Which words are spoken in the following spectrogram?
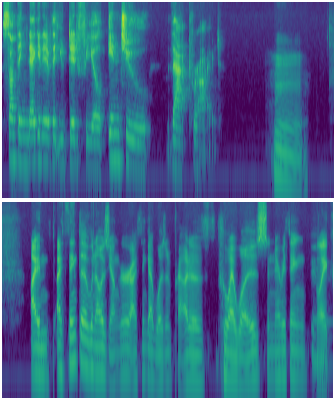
something negative that you did feel into that pride? Hmm. I'm I think that when I was younger, I think I wasn't proud of who I was and everything. Like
